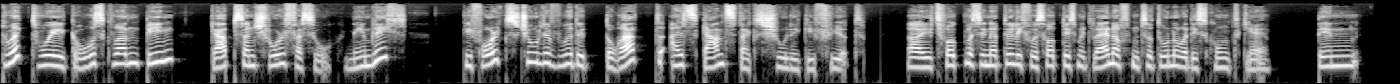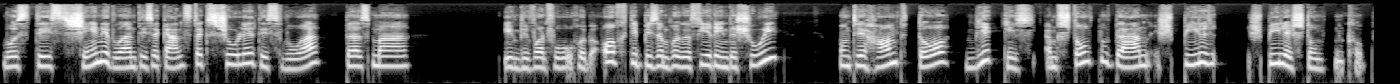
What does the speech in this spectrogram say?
dort, wo ich groß geworden bin, gab es einen Schulversuch, nämlich die Volksschule wurde dort als Ganztagsschule geführt. Äh, jetzt fragt man sich natürlich, was hat das mit Weihnachten zu tun, aber das kommt gleich. Denn was das Schöne war an dieser Ganztagsschule, das war, dass man, eben, wir waren von halb acht bis um halb vier in der Schule und wir haben da wirklich am Stundenplan Spiel, Spielestunden gehabt.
